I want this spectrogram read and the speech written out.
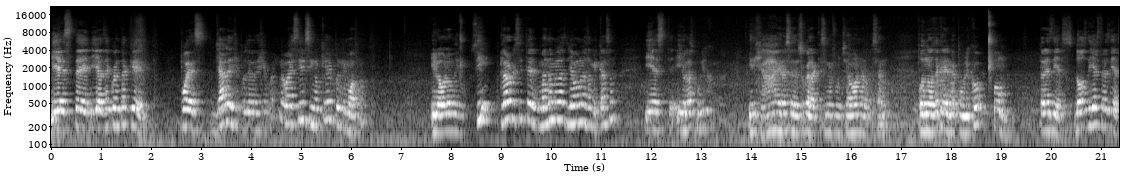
Y este, y haz de cuenta que, pues, ya le dije, pues le dije, bueno, le voy a decir, si no quiere, pues ni modo, ¿no? Y luego, luego me dijo, sí, claro que sí, te, mándamelas, llévamelas a mi casa y este, y yo las publico. Y dije, ay, gracias a Dios, ojalá que sí me funcione, lo que sea. Pues no sé creer, me publicó, pum, tres días, dos días, tres días.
